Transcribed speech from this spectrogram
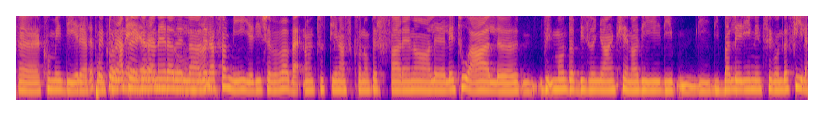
eh, come dire, sì, appunto la pecora nera, della, della, famiglia, diceva vabbè non tutti nascono per fare no, le, le toile, il mondo ha bisogno anche no, di, di, di, di, ballerini in seconda fila.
